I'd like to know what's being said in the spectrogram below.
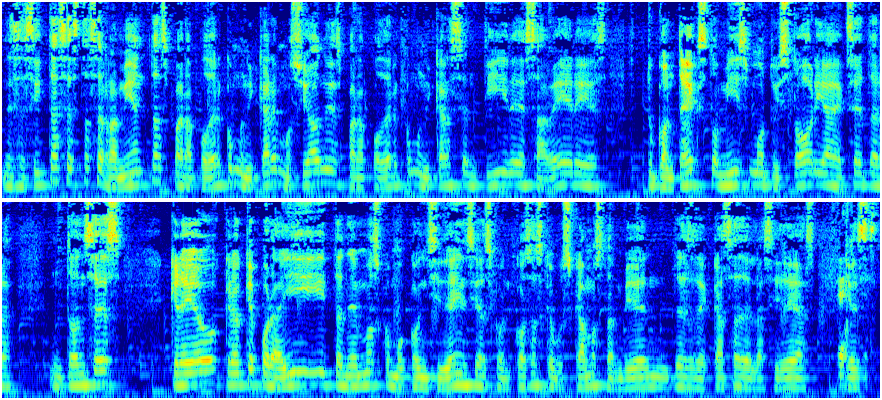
necesitas estas herramientas para poder comunicar emociones, para poder comunicar sentires, saberes, tu contexto mismo, tu historia, etcétera. Entonces, creo, creo que por ahí tenemos como coincidencias con cosas que buscamos también desde Casa de las Ideas, que es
